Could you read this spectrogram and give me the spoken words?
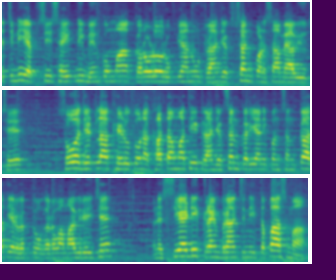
એચડીએફસી સહિતની બેંકોમાં કરોડો રૂપિયાનું ટ્રાન્ઝેક્શન પણ સામે આવ્યું છે. સો જેટલા ખેડૂતોના ખાતામાંથી ટ્રાન્ઝેક્શન કર્યાની પણ શંકા અત્યારે વ્યક્ત કરવામાં આવી રહી છે. અને સીઆઈડી ક્રાઇમ બ્રાન્ચની તપાસમાં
